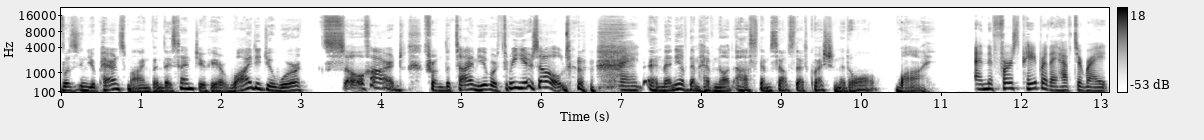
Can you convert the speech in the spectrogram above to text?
was in your parents' mind when they sent you here? Why did you work so hard from the time you were three years old? Right. and many of them have not asked themselves that question at all. Why? And the first paper they have to write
